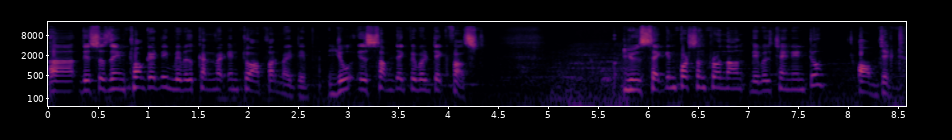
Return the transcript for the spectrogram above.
uh, this is the interrogative we will convert into affirmative. You is subject we will take first. You second person pronoun we will change into object.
